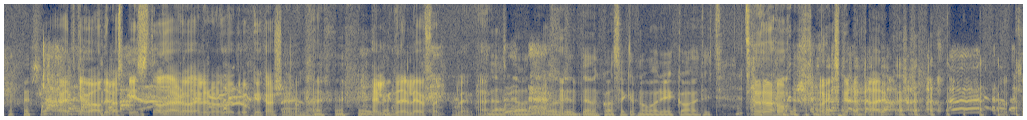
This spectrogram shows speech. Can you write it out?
Så jeg vet ikke hva dere har spist, om det er noe, eller noe dere har drukket, kanskje. Eller om det er helgene dere lever for. Eller, nei. Nei, ja, det, det er noe sikkert noe å røyke, av dit. ikke. Ok, der, ja. Ok.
